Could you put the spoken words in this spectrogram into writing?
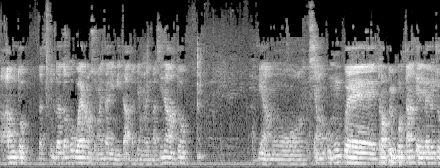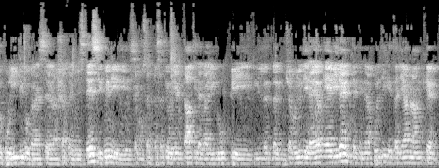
ha avuto dal, dal dopoguerra una sovranità limitata, abbiamo le abbiamo, siamo comunque troppo importanti a livello geopolitico per essere lasciati a noi stessi, quindi siamo sempre stati orientati dai vari gruppi, cioè voglio dire, è, è evidente che nella politica italiana anche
